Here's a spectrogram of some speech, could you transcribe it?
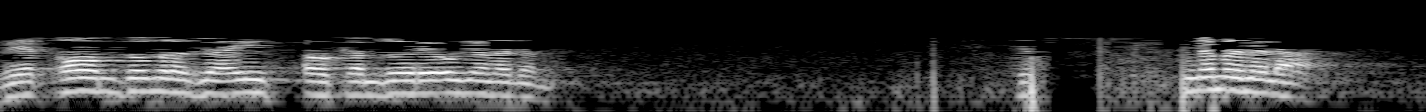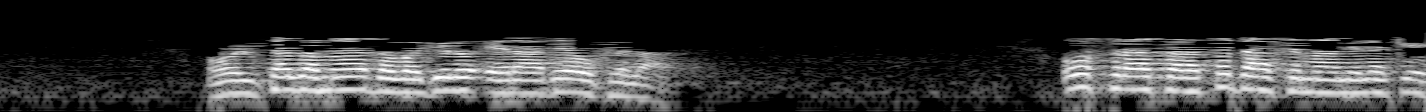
وی قوم دومره ضعیف او کمزورې وګڼلم نه منله الټه زما د وجلو اراده وکړله اوس را سره ته داسې معامله کې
